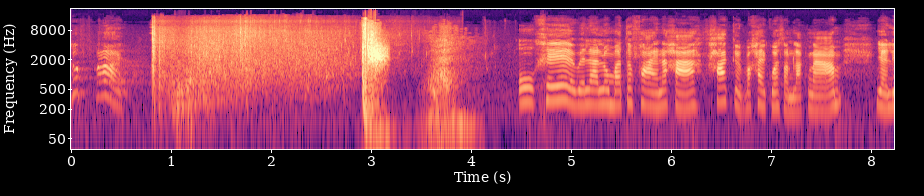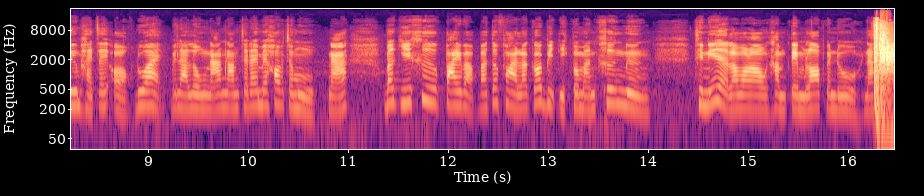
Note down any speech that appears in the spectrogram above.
ฮึบไป โอเค เวลาลงบัตเตอร์ไฟนะคะ ถ้าเกิดว่าใครกลัวสำลักน้ำอย่าลืมหายใจออกด้วย เวลาลงน้ำน้ำจะได้ไม่เข้าจมูกนะ เมื่อกี้คือไปแบบบัตเตอร์ไฟแล้วก็บิดอีกประมาณครึ่งหนึ่ง ทีนี้เดี๋ยวเรามาลองทำเต็มรอบกันดูนะคะ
